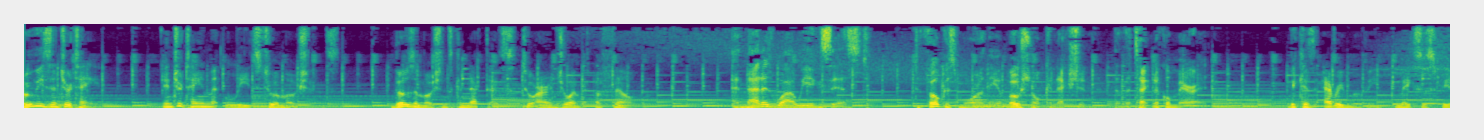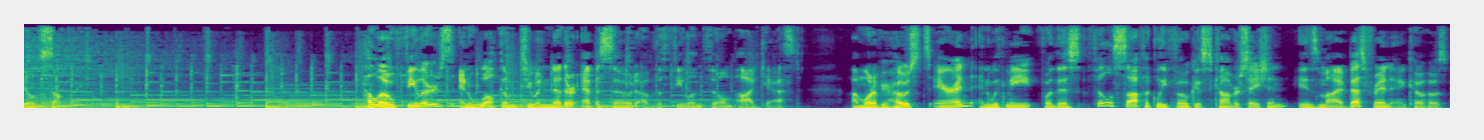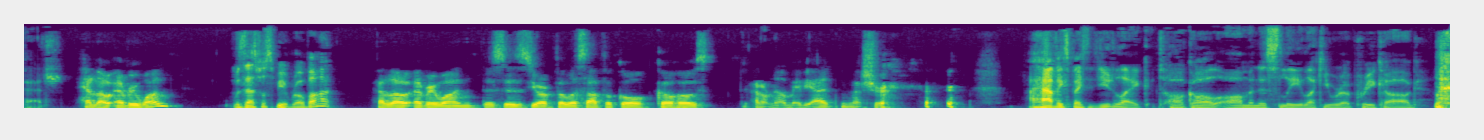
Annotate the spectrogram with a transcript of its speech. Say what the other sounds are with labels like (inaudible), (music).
Movies entertain. Entertainment leads to emotions. Those emotions connect us to our enjoyment of film. And that is why we exist to focus more on the emotional connection than the technical merit. Because every movie makes us feel something. Hello, feelers, and welcome to another episode of the Feelin' Film podcast. I'm one of your hosts, Aaron, and with me for this philosophically focused conversation is my best friend and co-host, Patch. Hello, everyone. Was that supposed to be a robot? Hello, everyone. This is your philosophical co-host. I don't know. Maybe I, I'm not sure. (laughs) I have expected you to like talk all ominously like you were a precog. (laughs) I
